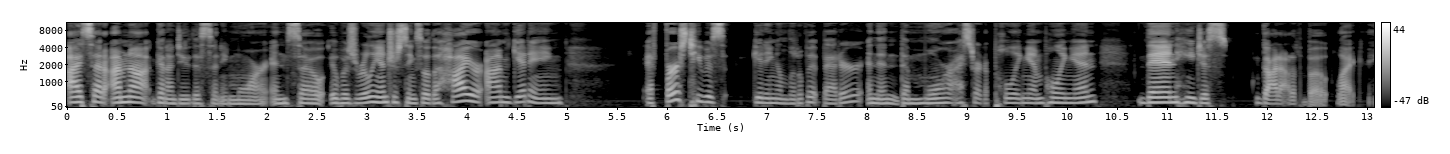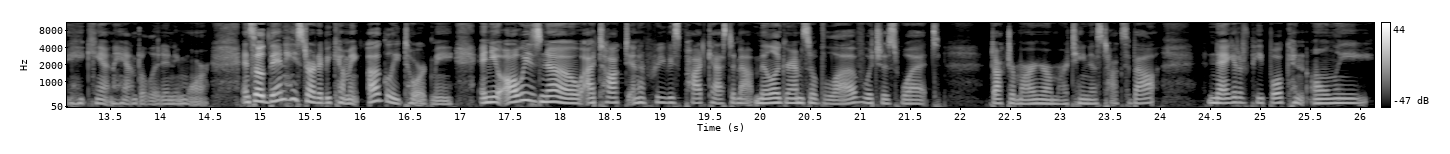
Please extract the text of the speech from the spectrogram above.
I said, I'm not going to do this anymore. And so it was really interesting. So the higher I'm getting, at first he was getting a little bit better. And then the more I started pulling in, pulling in, then he just got out of the boat. Like he can't handle it anymore. And so then he started becoming ugly toward me. And you always know, I talked in a previous podcast about milligrams of love, which is what Dr. Mario Martinez talks about. Negative people can only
